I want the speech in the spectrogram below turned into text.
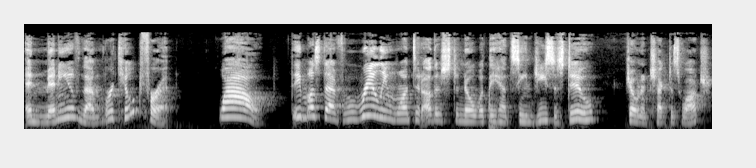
and many of them were killed for it. Wow! They must have really wanted others to know what they had seen Jesus do. Jonah checked his watch.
